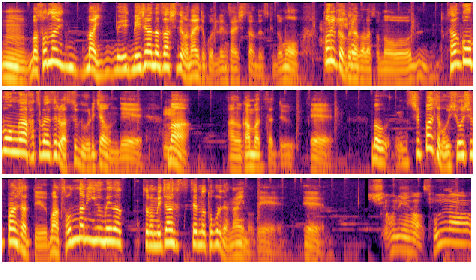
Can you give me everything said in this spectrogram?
うん、まあそんなに、まあメ、メジャーな雑誌ではないところで連載してたんですけども、とにかくだから、その、参考本が発売すればすぐ売れちゃうんで、まあ、あの、頑張ってたっていう、ええまあ、出版社も牛尾出版社っていう、まあ、そんなに有名な、そのメジャー線のところではないので、え知らねえな。そんな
